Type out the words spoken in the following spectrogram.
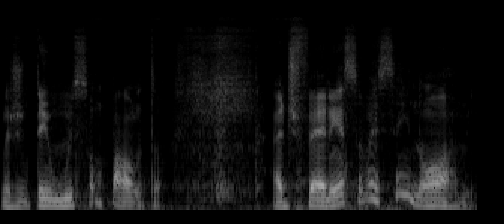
A gente tem um em São Paulo. Então, a diferença vai ser enorme.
